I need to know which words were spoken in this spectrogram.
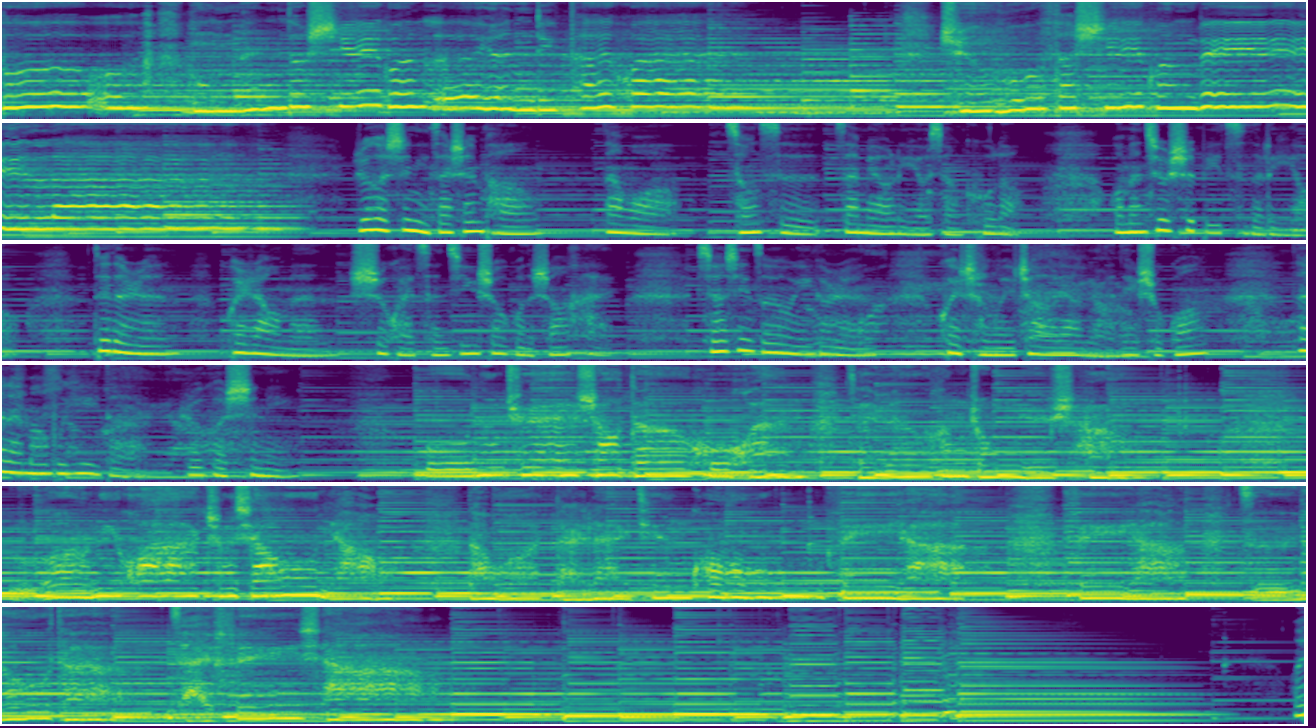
哦，我们都习惯了原地徘徊，却无法习惯被依赖。如果是你在身旁，那么从此再没有理由想哭了。我们就是彼此的理由。对的人会让我们释怀曾经受过的伤害，相信总有一个人会成为照亮你的那束光，带来毛不易的。如果是你，不能缺少的呼唤，在远航中遇上。若你化成小鸟，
